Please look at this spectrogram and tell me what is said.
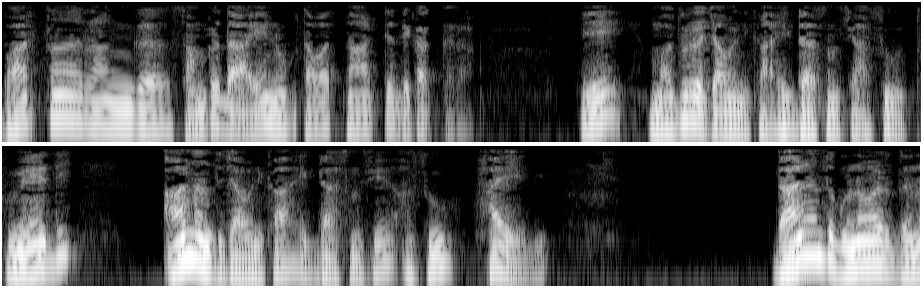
වාර්තාරංග සම්ප්‍රදායේ නු තවත් නාට්‍ය දෙකක් කරා. ඒ මధుර ජවනිකා 1983 දී ආනන්ද ජවනිකා 1986 දී දානන්ද ගුණවර්ධන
